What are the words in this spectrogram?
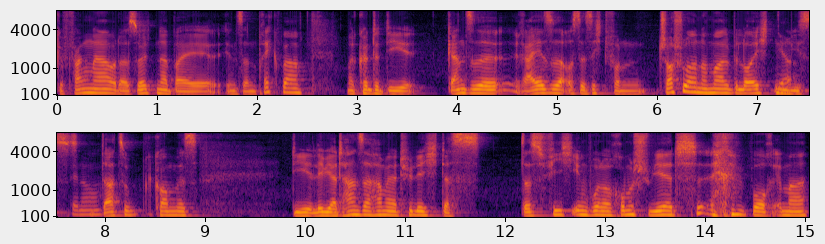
Gefangener oder Söldner bei Insan Breck war. Man könnte die ganze Reise aus der Sicht von Joshua nochmal beleuchten, ja, wie es genau. dazu gekommen ist. Die Leviathan-Sache haben wir natürlich, dass das Viech irgendwo noch rumschwirrt, wo auch immer.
